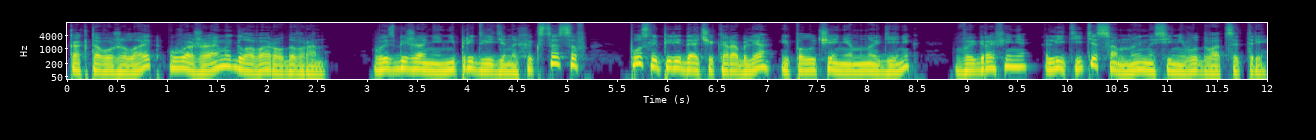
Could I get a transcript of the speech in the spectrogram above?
как того желает уважаемый глава рода Вран. В избежание непредвиденных эксцессов, после передачи корабля и получения мной денег, вы, графиня, летите со мной на Синеву-23.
